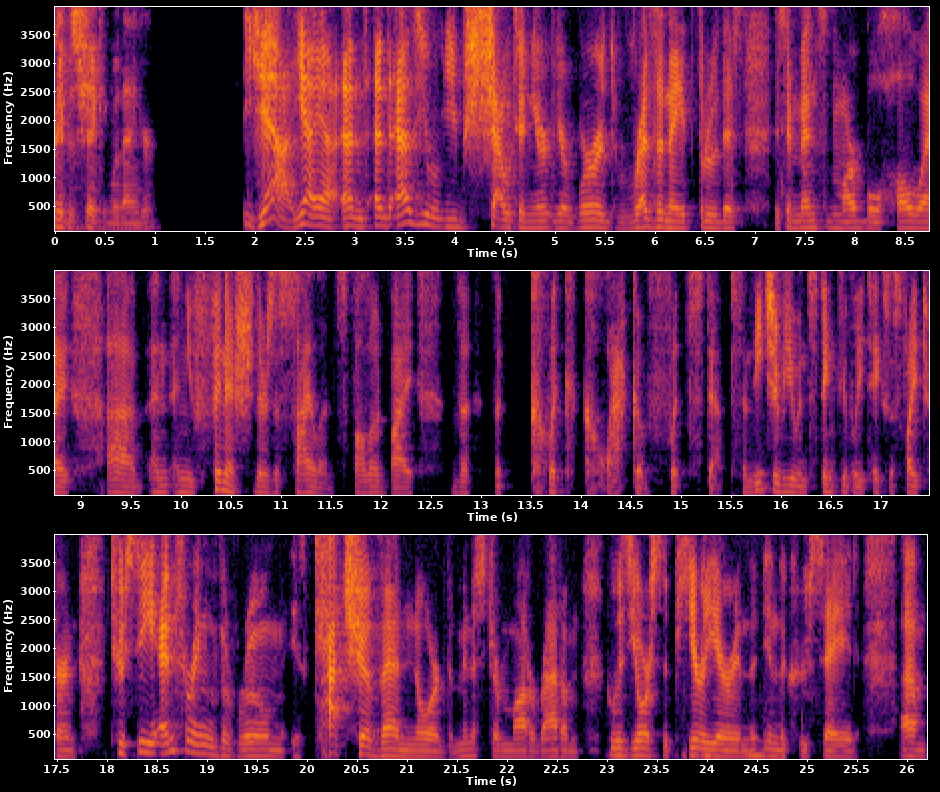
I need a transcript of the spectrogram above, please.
Reeb is shaking with anger. Yeah, yeah, yeah. And and as you you shout and your your words resonate through this this immense marble hallway, uh, and and you finish, there's a silence followed by the the click clack of footsteps, and each of you instinctively takes a slight turn to see entering the room is Katja Van Nord, the Minister Moderatum, who is your superior in the in the crusade. Um,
